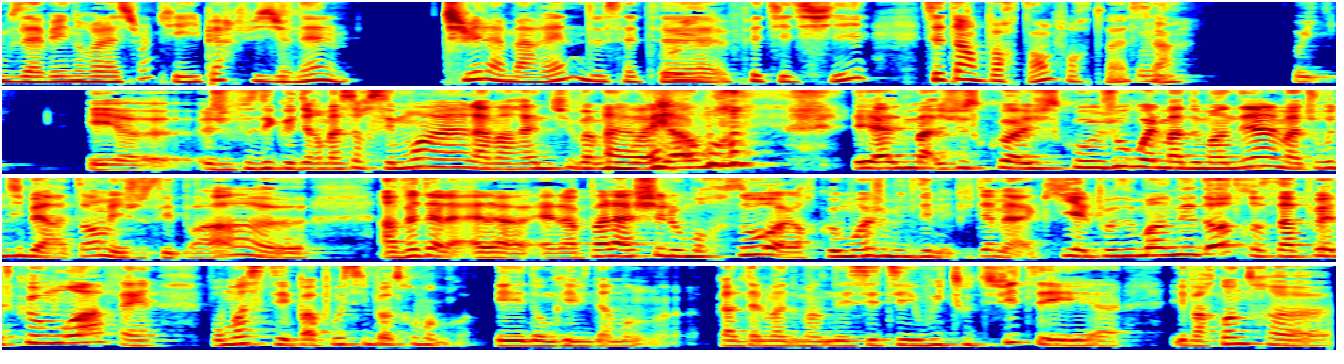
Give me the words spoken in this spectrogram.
vous avez une relation qui est hyper fusionnelle. Tu es la marraine de cette euh, petite fille. C'était important pour toi, ça Oui. Oui. Et euh, je faisais que dire ma soeur, c'est moi, hein, la marraine, tu vas me Ah demander ouais. à moi. Et elle m'a jusqu'au jusqu'au jour où elle m'a demandé, elle m'a toujours dit, ben attends, mais je sais pas. euh, en fait, elle, elle, elle a pas lâché le morceau, alors que moi, je me disais, mais putain, mais à qui elle peut demander d'autres? Ça peut être que moi. Enfin, pour moi, c'était pas possible autrement, quoi. Et donc, évidemment, quand elle m'a demandé, c'était oui tout de suite. Et, euh, et par contre, euh,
